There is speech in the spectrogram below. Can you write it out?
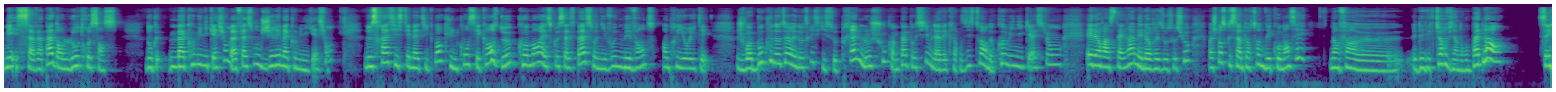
Mais ça va pas dans l'autre sens. Donc ma communication, ma façon de gérer ma communication ne sera systématiquement qu'une conséquence de comment est-ce que ça se passe au niveau de mes ventes en priorité. Je vois beaucoup d'auteurs et d'autrices qui se prennent le chou comme pas possible avec leurs histoires de communication et leur Instagram et leurs réseaux sociaux. Moi je pense que c'est important de les commencer. Mais enfin, euh, les lecteurs viendront pas de là. Hein. C'est,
